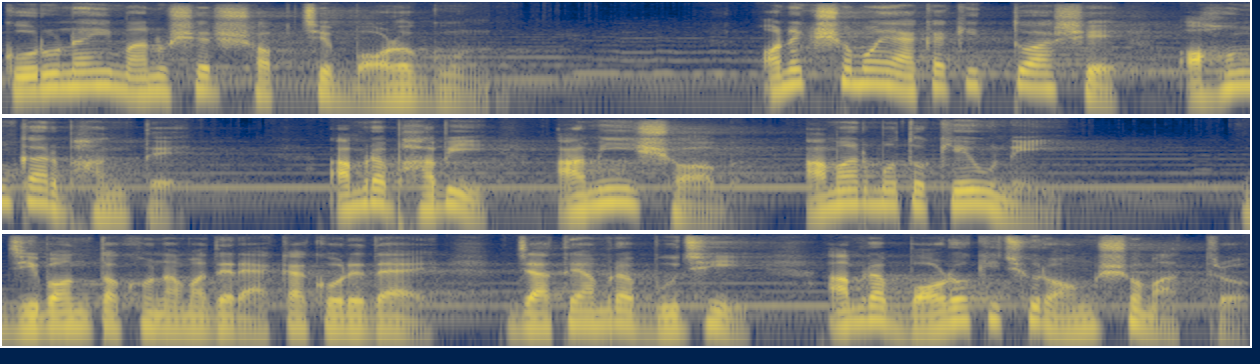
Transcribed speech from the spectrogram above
করুণাই মানুষের সবচেয়ে বড় গুণ। অনেক সময় একাকিত্ব আসে অহংকার ভাঙতে। আমরা ভাবি, আমিই সব, আমার মতো কেউ নেই। জীবন তখন আমাদের একা করে দেয়, যাতে আমরা বুঝি আমরা বড় কিছুর অংশ মাত্র।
